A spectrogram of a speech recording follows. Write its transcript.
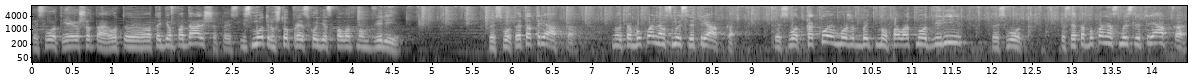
То есть вот я ее шатаю. Вот э, отойдем подальше, то есть и смотрим, что происходит с полотном двери. То есть вот это тряпка. Ну это в буквальном смысле тряпка. То есть вот какое может быть ну, полотно двери. То есть вот. То есть это в буквальном смысле тряпка,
